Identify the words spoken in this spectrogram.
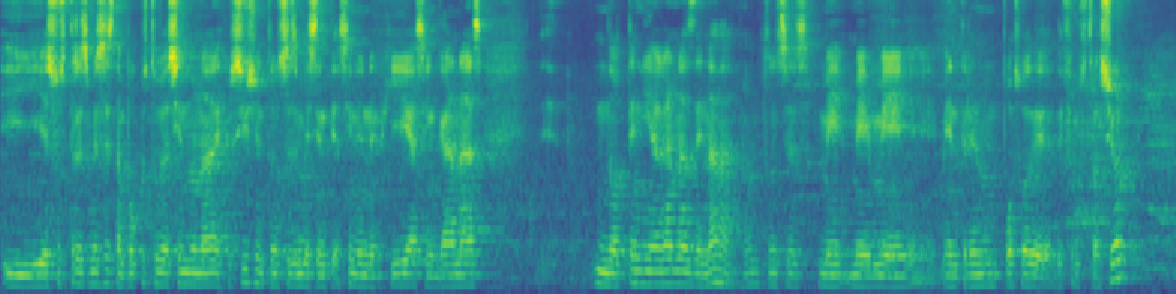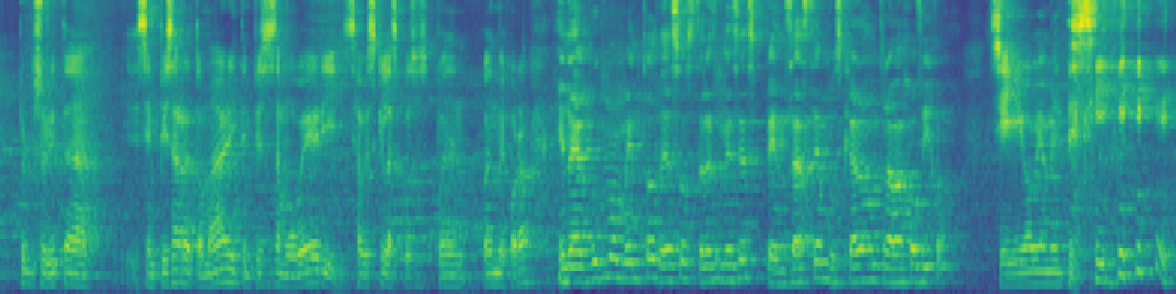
Y esos tres meses tampoco estuve haciendo nada de ejercicio, entonces me sentía sin energía, sin ganas, no tenía ganas de nada, entonces me, me, me, entré en un pozo de, de frustración. Pero pues ahorita se empieza a retomar y te empiezas a mover y sabes que las cosas pueden, pueden mejorar. ¿En algún momento de esos tres meses pensaste en buscar un trabajo fijo? Sí, obviamente sí.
